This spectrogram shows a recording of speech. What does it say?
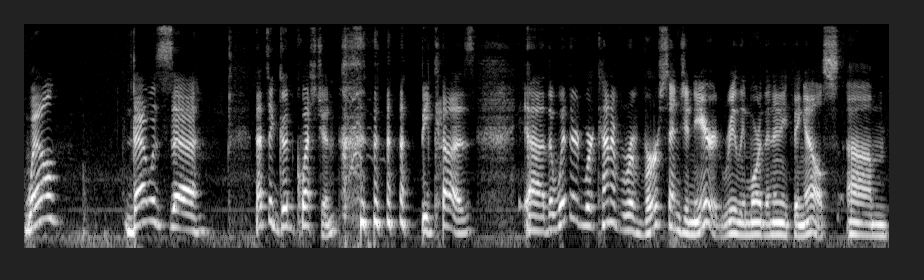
Well, that was uh, that's a good question because uh, the Withered were kind of reverse engineered, really more than anything else. Um,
